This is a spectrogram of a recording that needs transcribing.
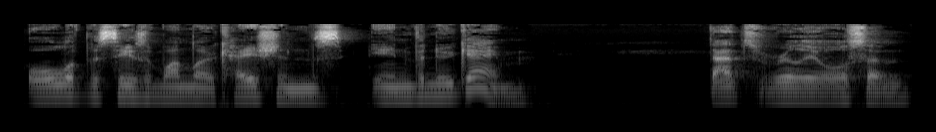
all of the season one locations in the new game. That's really awesome.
